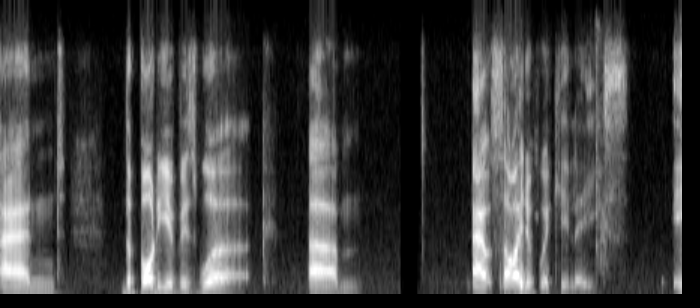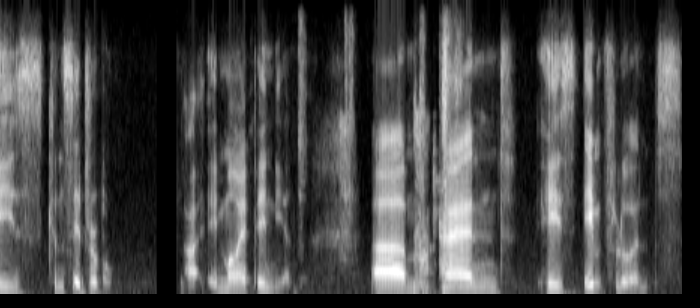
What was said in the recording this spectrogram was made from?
and the body of his work um, outside of WikiLeaks is considerable, uh, in my opinion. Um, and his influence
